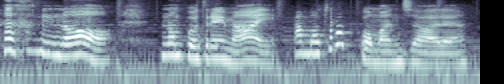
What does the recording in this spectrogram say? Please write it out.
no, non potrei mai. Amo troppo mangiare.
